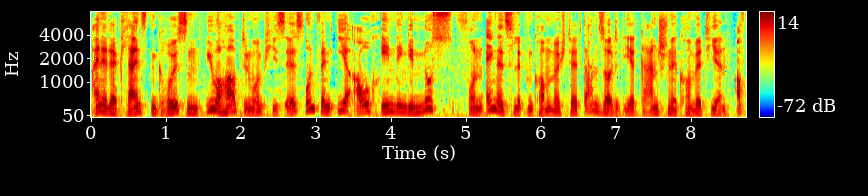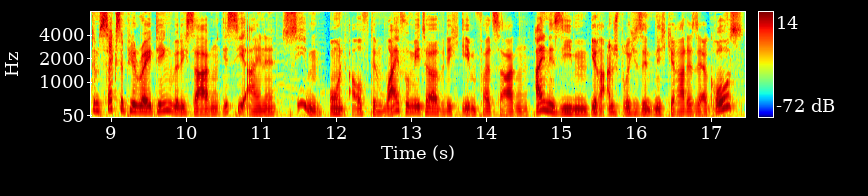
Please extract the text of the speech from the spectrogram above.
eine der kleinsten Größen überhaupt in One Piece ist. Und wenn ihr auch in den Genuss von Engelslippen kommen möchtet, dann solltet ihr ganz schnell konvertieren. Auf dem Sexappeal Rating würde ich sagen, ist sie eine 7. Und auf dem Waifu-Meter würde ich ebenfalls sagen, eine 7. Ihre Ansprüche sind nicht gerade sehr groß,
